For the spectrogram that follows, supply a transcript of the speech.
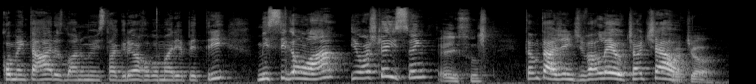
comentários, lá no meu Instagram, arroba Maria Petri. Me sigam lá e eu acho que é isso, hein? É isso. Então tá, gente. Valeu. Tchau, tchau. Tchau, tchau.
